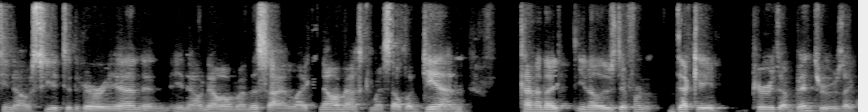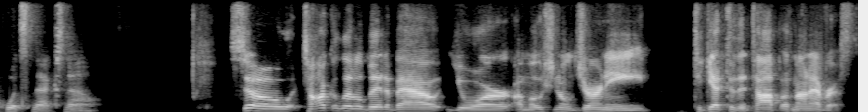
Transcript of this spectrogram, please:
you know see it to the very end and you know now i'm on this side like now i'm asking myself again kind of like you know there's different decade periods I've been through is like, what's next now? So, talk a little bit about your emotional journey to get to the top of Mount Everest.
